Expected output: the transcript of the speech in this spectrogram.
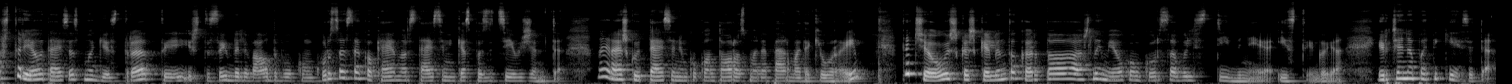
Aš turėjau teisės magistrą, tai ištisai dalyvaudavau konkursuose kokiai nors teisininkės pozicijai užimti. Na ir aišku, teisininkų kontoros mane permatė keurai, tačiau iš kažkelinto karto aš laimėjau konkursą valstybinėje įstaigoje. Ir čia nepatikėsite,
